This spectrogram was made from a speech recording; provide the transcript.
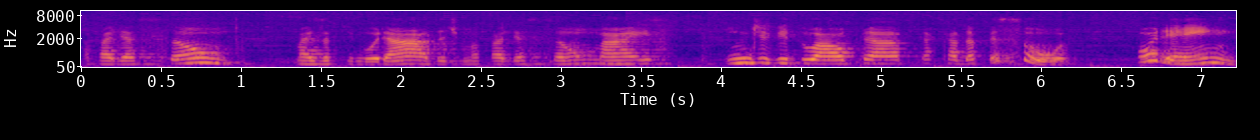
avaliação mais aprimorada, de uma avaliação mais individual para cada pessoa. Porém,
